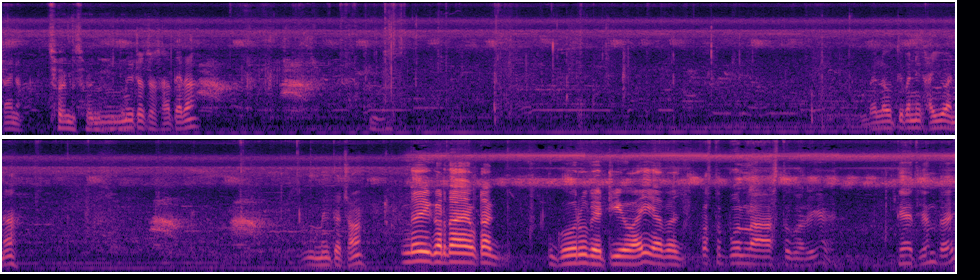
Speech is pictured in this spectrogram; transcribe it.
छैन। छैन छैन। मिठो छ साथेर बेलौती पनि खाइयो होइन। मिठो छ। हिँड्दै गर्दा एउटा गोरु भेटियो है अब कस्तो बोल्न आस्तो गरेँ क्या त्यहाँ थियो नि त है।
